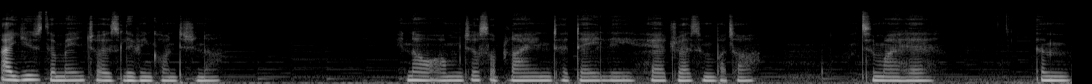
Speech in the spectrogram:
I used the Mane Choice Leave-In Conditioner. Now I'm just applying the daily hair dressing butter to my hair. And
